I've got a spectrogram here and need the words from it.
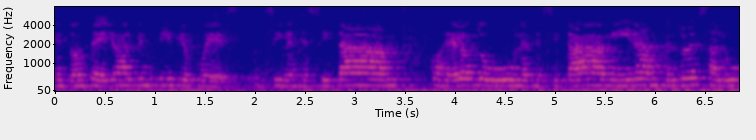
Entonces ellos al principio, pues, si necesitan coger el autobús, necesitan ir a un centro de salud,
